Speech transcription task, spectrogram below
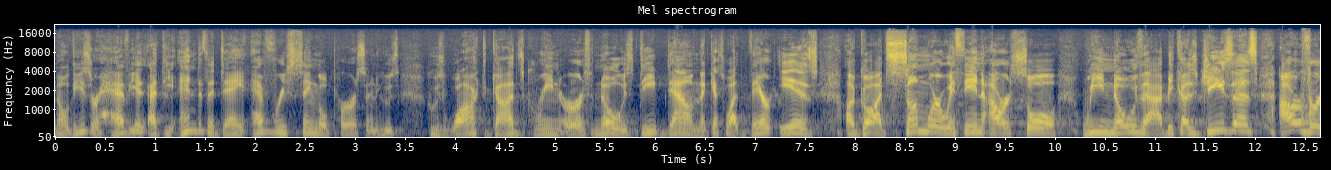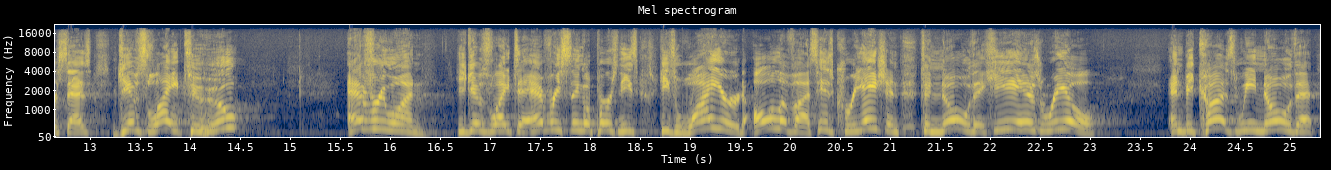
No, these are heavy. At the end of the day, every single person who's, who's walked God's green earth knows deep down that guess what? There is a God somewhere within our soul. We know that because Jesus, our verse says, gives light to who? Everyone. He gives light to every single person. He's, he's wired all of us, his creation, to know that he is real. And because we know that,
